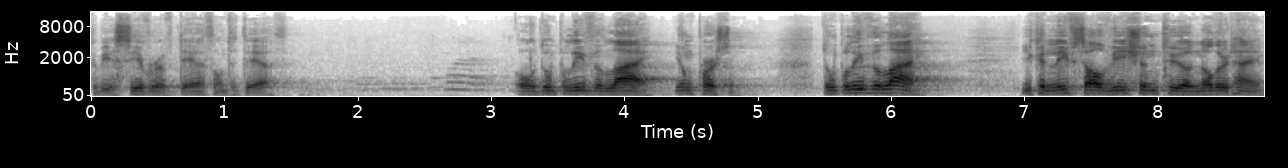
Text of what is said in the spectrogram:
could be a savour of death unto death. Oh, don't believe the lie, young person. Don't believe the lie. You can leave salvation to another time.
